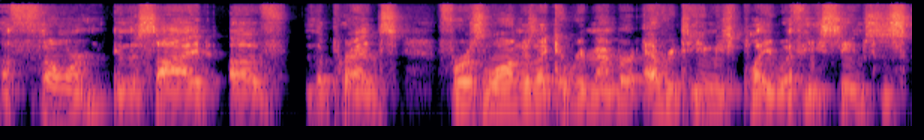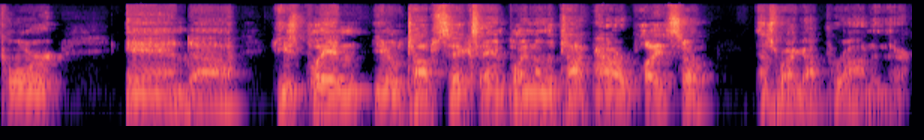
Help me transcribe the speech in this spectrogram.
a thorn in the side of the Preds for as long as I can remember. Every team he's played with, he seems to score, and uh, he's playing, you know, top six and playing on the top power play. So that's why I got Perron in there.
